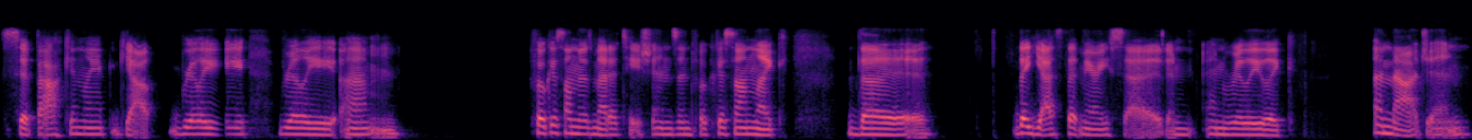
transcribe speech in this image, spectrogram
sit back and like yeah really really um focus on those meditations and focus on like the the yes that Mary said and and really like imagine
